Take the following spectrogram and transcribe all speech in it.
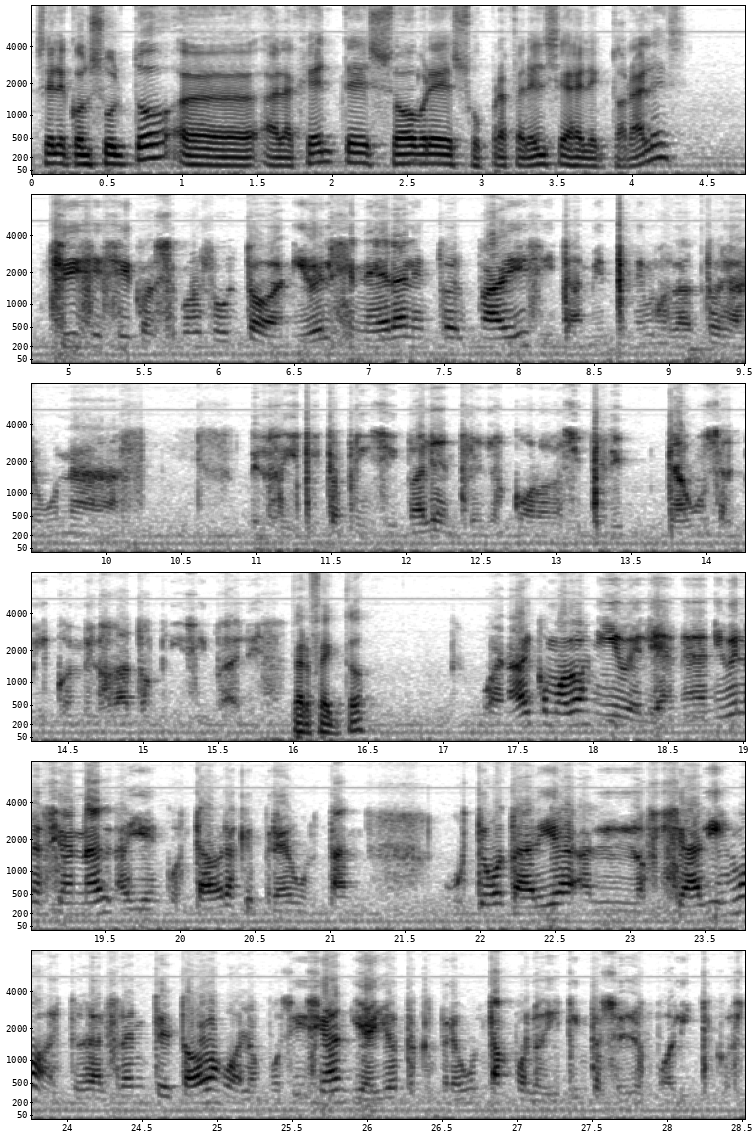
¿Se le consultó eh, a la gente sobre sus preferencias electorales? Se consultó a nivel general en todo el país y también tenemos datos de algunas de los distritos principales, entre ellos Córdoba, si te, te hago un salpicón de los datos principales. Perfecto. Bueno, hay como dos niveles. A nivel nacional hay encuestadoras que preguntan usted votaría al oficialismo, esto es al frente de todos, o a la oposición, y hay otros que preguntan por los distintos sellos políticos.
